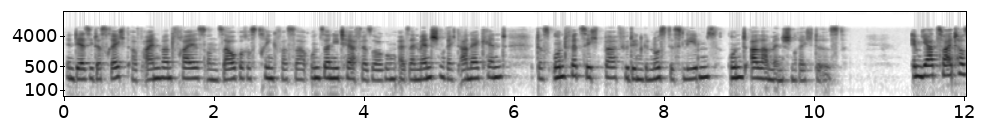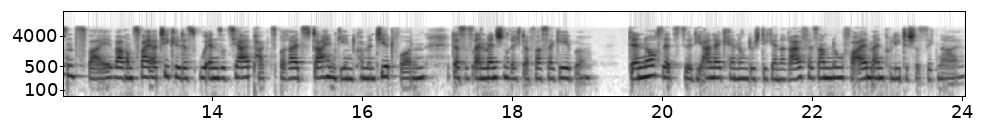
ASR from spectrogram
in der sie das Recht auf einwandfreies und sauberes Trinkwasser und Sanitärversorgung als ein Menschenrecht anerkennt, das unverzichtbar für den Genuss des Lebens und aller Menschenrechte ist. Im Jahr 2002 waren zwei Artikel des UN-Sozialpakts bereits dahingehend kommentiert worden, dass es ein Menschenrecht auf Wasser gebe. Dennoch setzte die Anerkennung durch die Generalversammlung vor allem ein politisches Signal.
